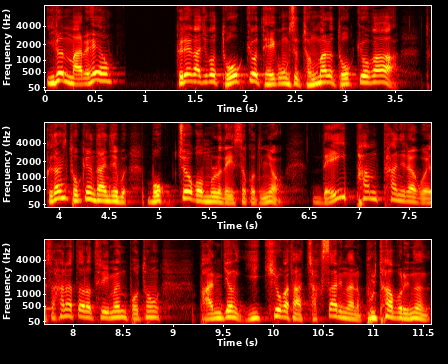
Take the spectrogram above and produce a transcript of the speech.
이런 말을 해요. 그래가지고 도쿄 대공습 정말로 도쿄가 그 당시 도쿄는 다 이제 목조 건물로 돼 있었거든요. 네이팜탄이라고 해서 하나 떨어뜨리면 보통 반경 2km가 다 작살이 나는 불타버리는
